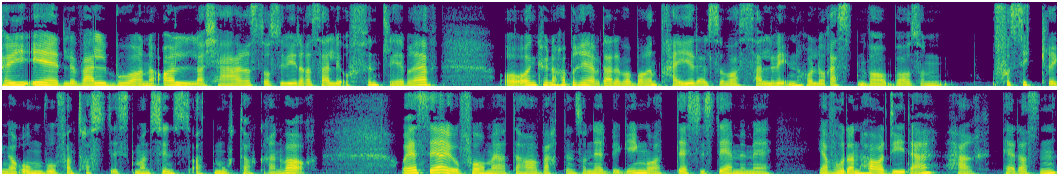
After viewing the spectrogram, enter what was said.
høyedle, velboende, aller kjæreste osv., selv i offentlige brev. Og en kunne ha brev der det var bare en tredjedel som var selve innholdet, og resten var bare sånn forsikringer om hvor fantastisk man syns at mottakeren var. Og jeg ser jo for meg at det har vært en sånn nedbygging, og at det systemet med ja, hvordan har de det, herr Pedersen?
